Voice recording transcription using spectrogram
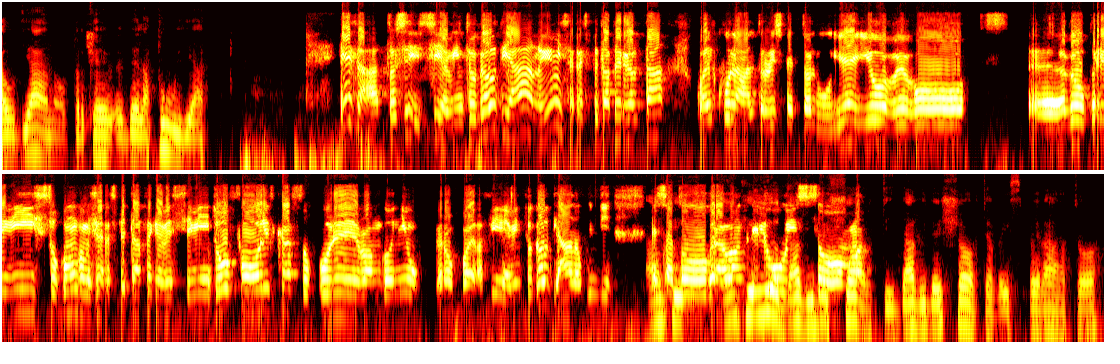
Gaudiano perché della Puglia. Esatto, sì, sì, ha vinto Gaudiano. Io mi sarei aspettata in realtà qualcun altro rispetto a lui. eh. Io avevo, eh, avevo previsto, comunque mi sarei aspettata che avesse vinto o Folcas oppure Rongo New, però poi alla fine ha vinto Gaudiano, quindi è stato bravo anche io, lui, Davide insomma. Shorty, Davide Shorty avrei sperato.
